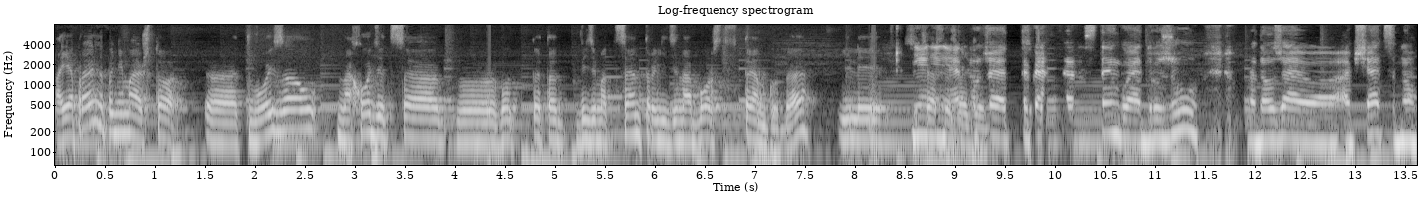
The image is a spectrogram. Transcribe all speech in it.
А я правильно понимаю, что э, твой зал находится, э, вот это, видимо, центр единоборств в Тенгу, да? Или Не-не-не, это уже такая, с Тенгу я дружу, продолжаю общаться, но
